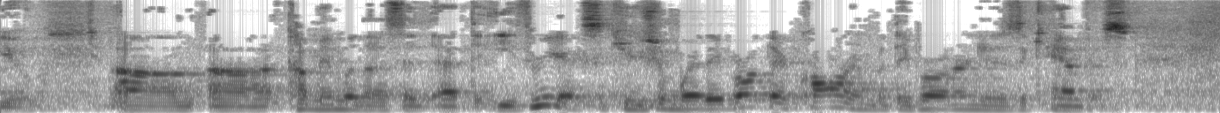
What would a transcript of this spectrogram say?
um, uh, come in with us at, at, the E3 execution where they brought their car in, but they brought it in as a canvas.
